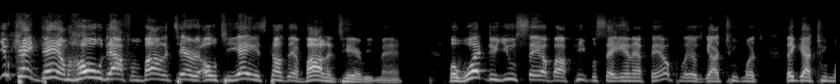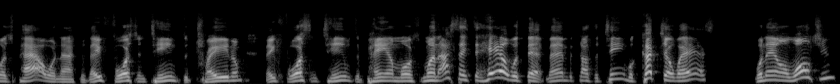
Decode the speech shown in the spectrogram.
you can't damn hold out from voluntary OTAs because they're voluntary, man. But what do you say about people say NFL players got too much? They got too much power now because they forcing teams to trade them. They forcing teams to pay them more money. I say to hell with that, man, because the team will cut your ass when they don't want you.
